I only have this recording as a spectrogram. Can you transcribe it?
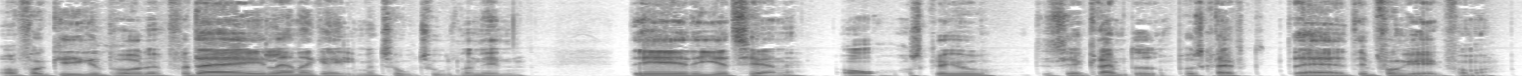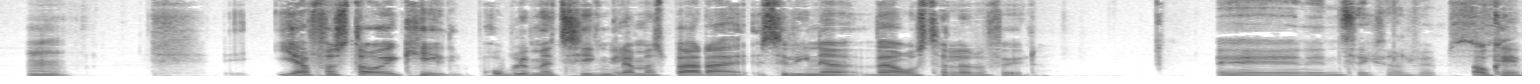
og få kigget på det, for der er et eller andet galt med 2019. Det er det irriterende år at skrive. Det ser grimt ud på skrift. Det, det fungerer ikke for mig. Mm. Jeg forstår ikke helt problematikken. Lad mig spørge dig, Selina, hvad årstal er du født? Øh, 1996. Okay,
